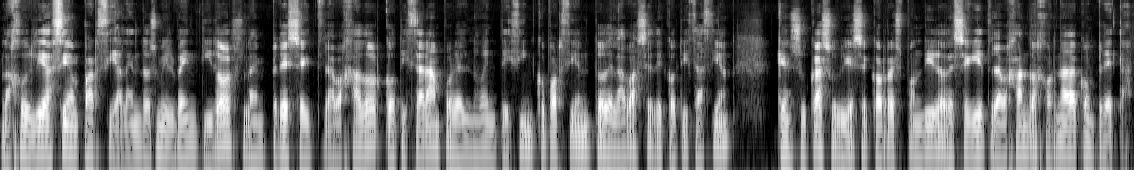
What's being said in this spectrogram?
La jubilación parcial en 2022, la empresa y trabajador cotizarán por el 95% de la base de cotización que en su caso hubiese correspondido de seguir trabajando a jornada completa.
